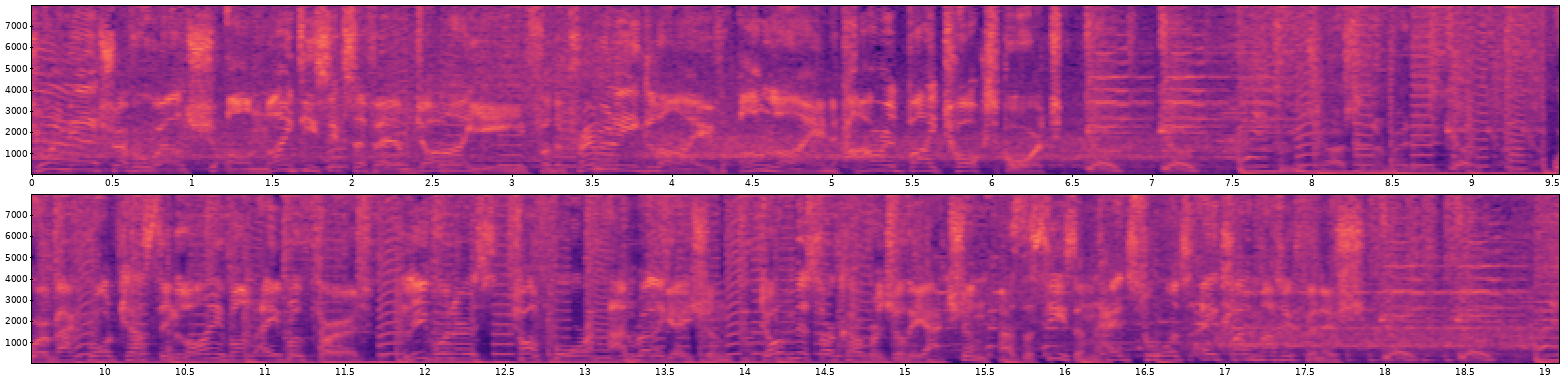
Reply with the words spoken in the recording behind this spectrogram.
Join me, Trevor Welch, on 96fm.ie for the Premier League Live online, powered by TalkSport. Go, go. I'm ready to go. We're back broadcasting live on April 3rd. League winners, top four, and relegation. Don't miss our coverage of the action as the season heads towards a climatic finish. Go, go.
